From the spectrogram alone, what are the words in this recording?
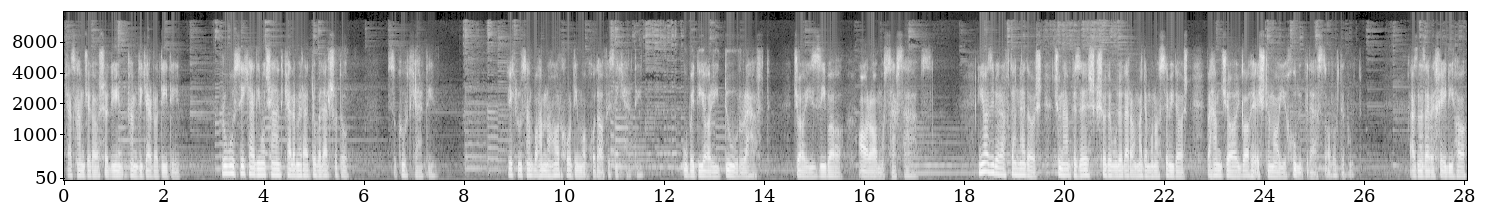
که از هم جدا شدیم همدیگر را دیدیم. روبوسی کردیم و چند کلمه رد و بدل شد و سکوت کردیم. یک روز هم با هم نهار خوردیم و خداحافظی کردیم. او به دیاری دور رفت جایی زیبا آرام و سرسبز. نیازی به رفتن نداشت چون هم پزشک شده بود و درآمد مناسبی داشت و هم جایگاه اجتماعی خوبی به دست آورده بود. از نظر خیلی ها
